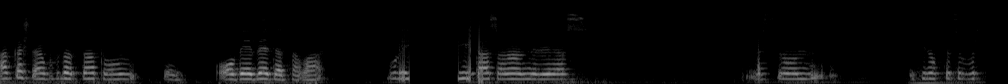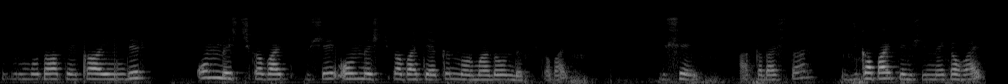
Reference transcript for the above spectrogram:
Arkadaşlar burada data on şey OBB data var. Buraya GTA San Andreas versiyon 2.00 mod APK indir. 15 GB bir şey. 15 GB yakın normalde 14 GB bir şey arkadaşlar. GB demişim megabyte.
